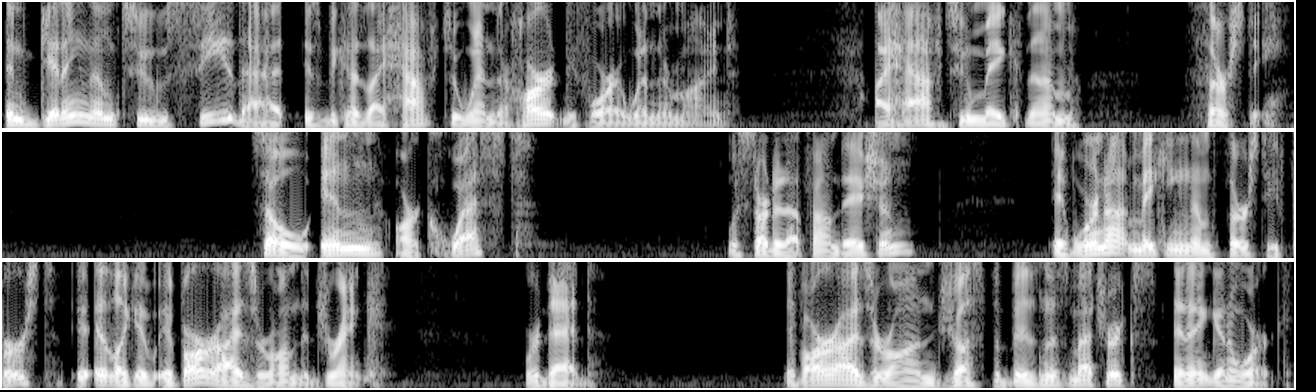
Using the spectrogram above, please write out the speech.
and getting them to see that is because I have to win their heart before I win their mind. I have to make them thirsty. So in our quest with Started Up Foundation, if we're not making them thirsty first, it, it, like if, if our eyes are on the drink, we're dead. If our eyes are on just the business metrics, it ain't going to work.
